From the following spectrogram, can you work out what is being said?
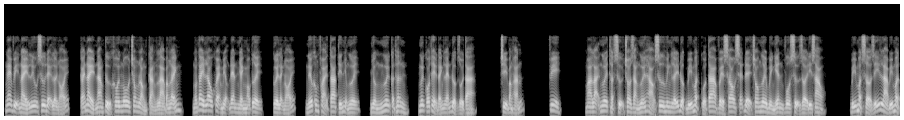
Nghe vị này lưu sư đệ lời nói, cái này nam tử khôi ngô trong lòng càng là băng lãnh, ngón tay lau khỏe miệng đen nhánh máu tươi, cười lạnh nói, nếu không phải ta tín nhiệm ngươi, nhường ngươi cẩn thân, ngươi có thể đánh lén được rồi ta. Chỉ bằng hắn. Phi mà lại ngươi thật sự cho rằng ngươi hảo sư huynh lấy được bí mật của ta về sau sẽ để cho ngươi bình yên vô sự rời đi sao? Bí mật sở dĩ là bí mật,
